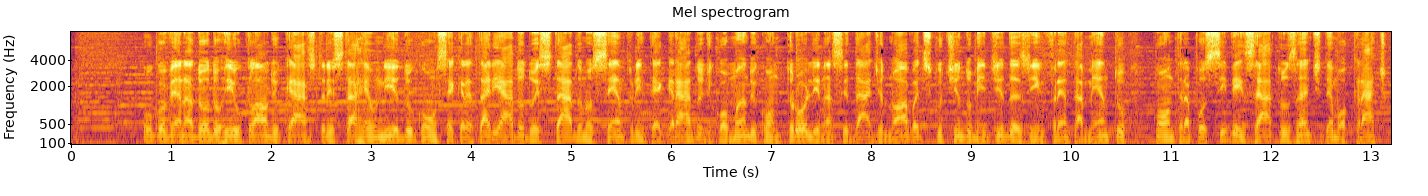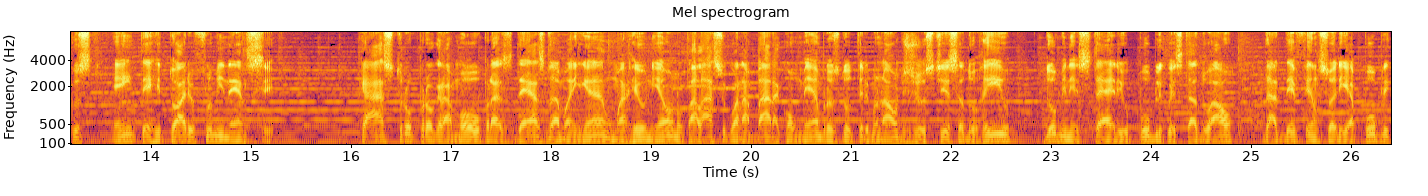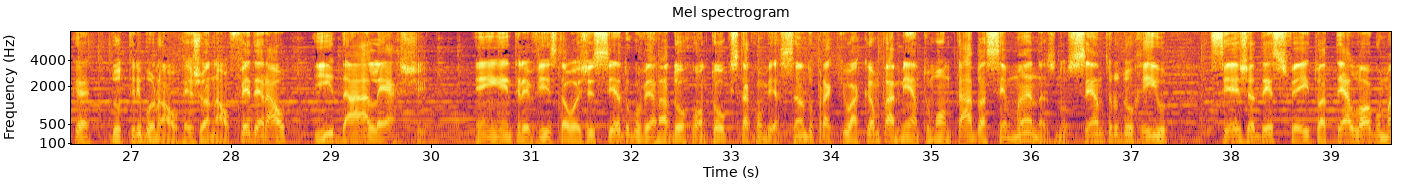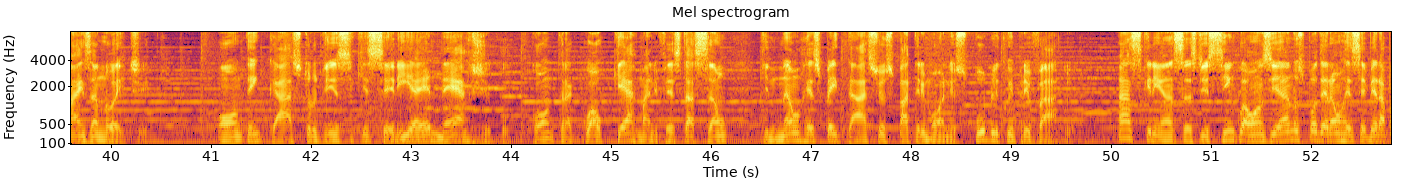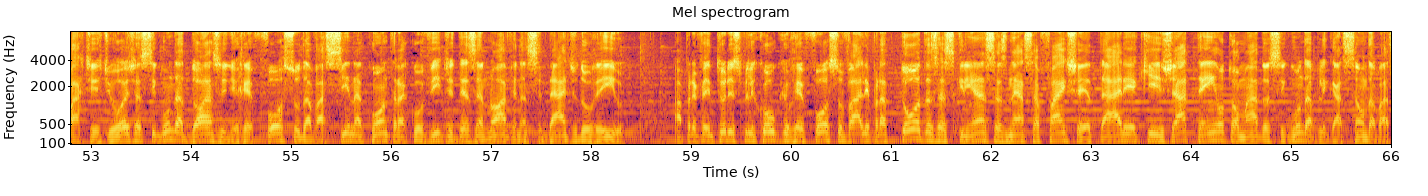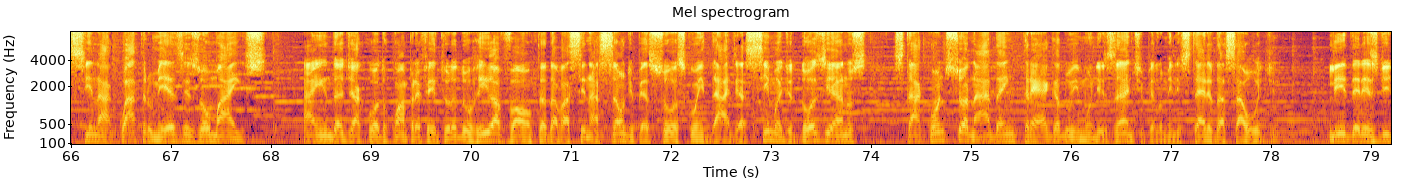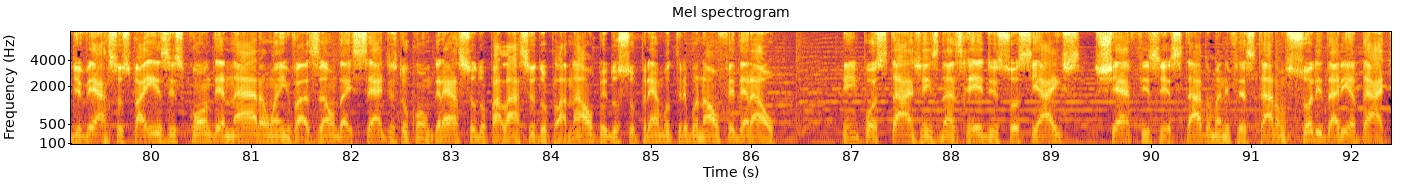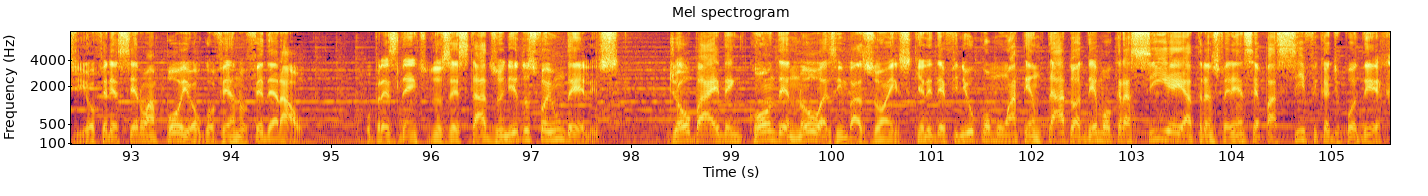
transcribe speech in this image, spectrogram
O governador do Rio, Cláudio Castro, está reunido com o secretariado do Estado no Centro Integrado de Comando e Controle na Cidade Nova, discutindo medidas de enfrentamento contra possíveis atos antidemocráticos em território fluminense. Castro programou para as 10 da manhã uma reunião no Palácio Guanabara com membros do Tribunal de Justiça do Rio, do Ministério Público Estadual, da Defensoria Pública, do Tribunal Regional Federal e da Alerj. Em entrevista hoje cedo, o governador contou que está conversando para que o acampamento montado há semanas no centro do Rio seja desfeito até logo mais à noite. Ontem, Castro disse que seria enérgico contra qualquer manifestação que não respeitasse os patrimônios público e privado. As crianças de 5 a 11 anos poderão receber a partir de hoje a segunda dose de reforço da vacina contra a Covid-19 na cidade do Rio. A prefeitura explicou que o reforço vale para todas as crianças nessa faixa etária que já tenham tomado a segunda aplicação da vacina há quatro meses ou mais. Ainda de acordo com a Prefeitura do Rio, a volta da vacinação de pessoas com idade acima de 12 anos está condicionada à entrega do imunizante pelo Ministério da Saúde. Líderes de diversos países condenaram a invasão das sedes do Congresso, do Palácio do Planalto e do Supremo Tribunal Federal. Em postagens nas redes sociais, chefes de Estado manifestaram solidariedade e ofereceram apoio ao governo federal. O presidente dos Estados Unidos foi um deles. Joe Biden condenou as invasões, que ele definiu como um atentado à democracia e à transferência pacífica de poder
